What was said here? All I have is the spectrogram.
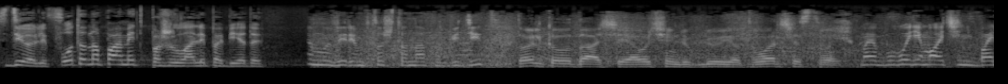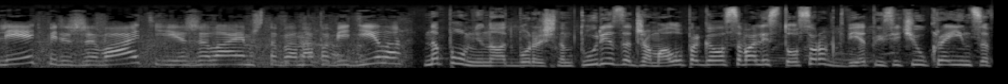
Сделали фото на память, пожелали победы. Мы верим в то, что она победит. Только удачи. Я очень люблю ее творчество. Мы будем очень болеть, переживать и желаем, чтобы она победила. Напомню, на отборочном туре за Джамалу проголосовали 142 тысячи украинцев.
